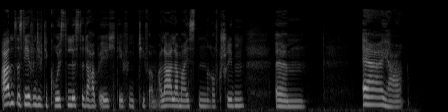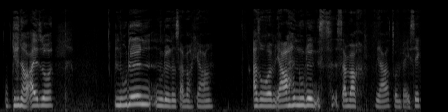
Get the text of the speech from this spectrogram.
Abends ist definitiv die größte Liste. Da habe ich definitiv am aller, allermeisten drauf geschrieben. Ähm, äh, ja, genau. Also Nudeln, Nudeln ist einfach, ja. Also, ja, Nudeln ist, ist einfach, ja, so ein Basic.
